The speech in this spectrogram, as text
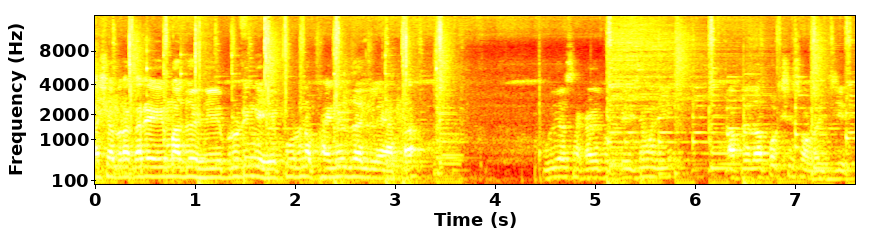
अशा प्रकारे माझं हे ब्रुडिंग आहे हे पूर्ण फायनल झालेलं आहे आता. उद्या सकाळी फक्त याच्यामध्ये आपल्याला पक्षी सोडायची आहेत.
